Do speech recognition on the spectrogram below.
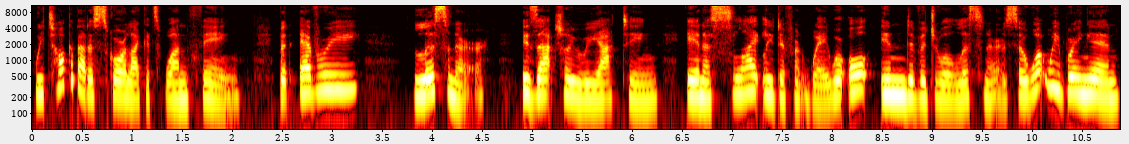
we talk about a score like it's one thing, but every listener is actually reacting in a slightly different way. We're all individual listeners. So what we bring in,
